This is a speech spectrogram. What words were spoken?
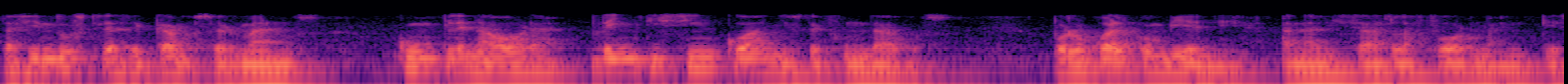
Las industrias de Campos Hermanos cumplen ahora 25 años de fundados, por lo cual conviene analizar la forma en que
